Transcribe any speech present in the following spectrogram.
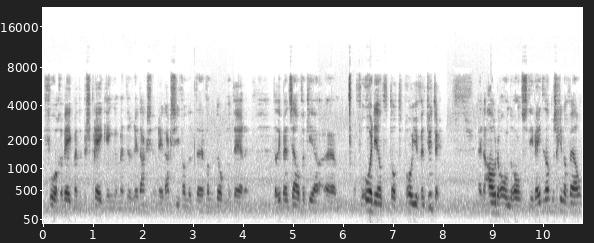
vorige week met de bespreking met de redactie, redactie van, het, eh, van de documentaire. Dat ik ben zelf een keer eh, veroordeeld tot pro juventute. En de ouderen onder ons die weten dat misschien nog wel.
